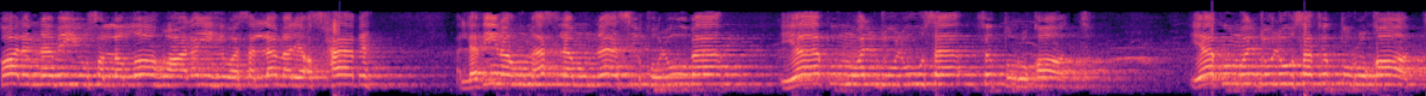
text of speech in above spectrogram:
قال النبي صلى الله عليه وسلم لأصحابه الذين هم أسلم الناس قلوبا إياكم والجلوس في الطرقات. إياكم والجلوس في الطرقات.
